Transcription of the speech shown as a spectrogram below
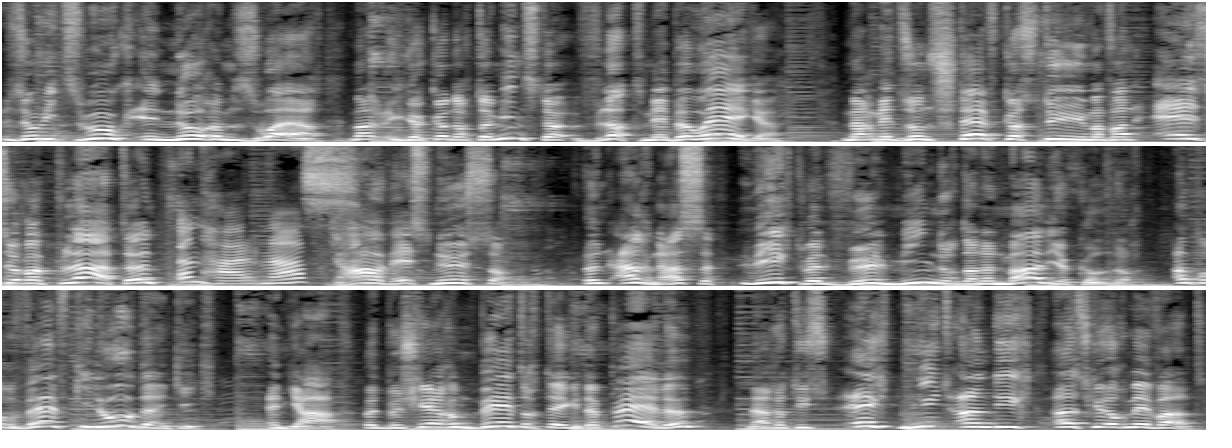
zoiets woog enorm zwaar, maar je kunt er tenminste vlot mee bewegen. Maar met zo'n stijf kostuum van ijzeren platen... Een harnas. Ja, wees neus. Een harnas weegt wel veel minder dan een maliënkolder. Amper 5 kilo, denk ik. En ja, het beschermt beter tegen de pijlen, maar het is echt niet handig als je ermee valt.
